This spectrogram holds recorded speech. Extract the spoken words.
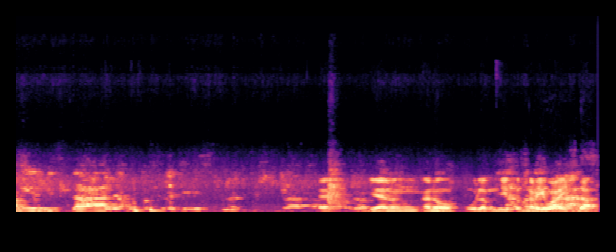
Ang yung isda, ang pag nag-is na isda. Eh, yan ang ano, ulam dito sa Riwa, isda.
